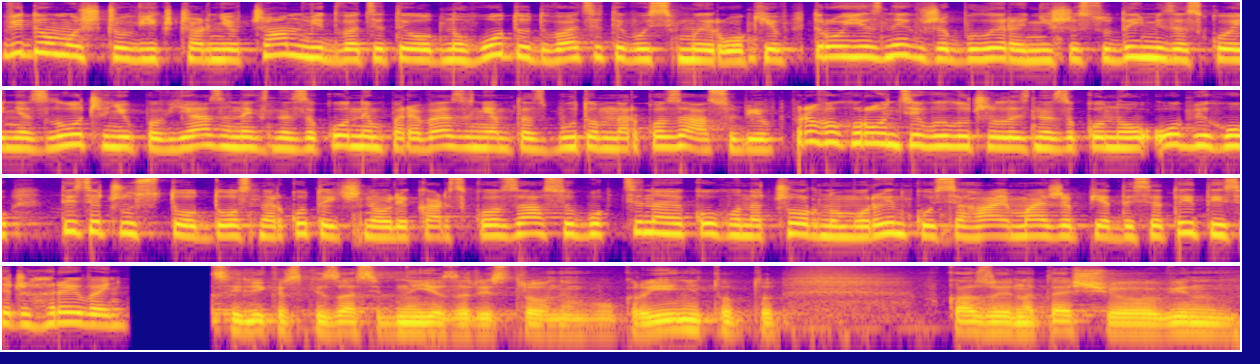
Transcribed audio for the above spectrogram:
Відомо, що вік чернівчан від 21 до 28 років. Троє з них вже були раніше судимі за скоєння злочинів, пов'язаних з незаконним перевезенням та збутом наркозасобів. Правоохоронці вилучили з незаконного обігу 1100 доз наркотичного лікарського засобу, ціна якого на чорному ринку сягає майже 50 тисяч гривень. Цей лікарський засіб не є зареєстрованим в Україні, тобто вказує на те, що він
